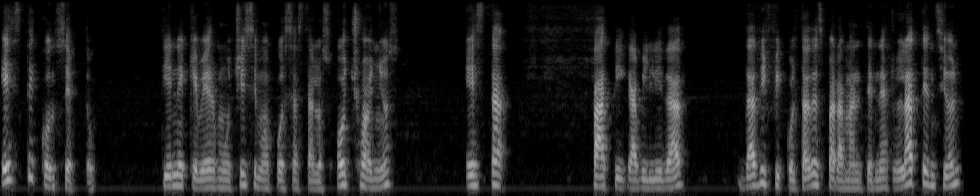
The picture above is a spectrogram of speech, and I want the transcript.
Este concepto tiene que ver muchísimo, pues hasta los 8 años, esta fatigabilidad da dificultades para mantener la atención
